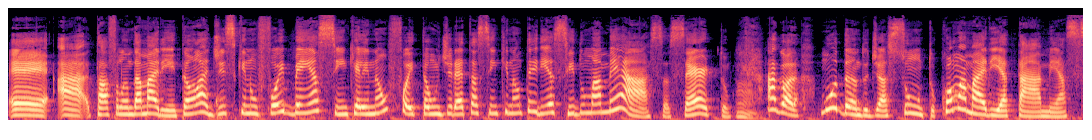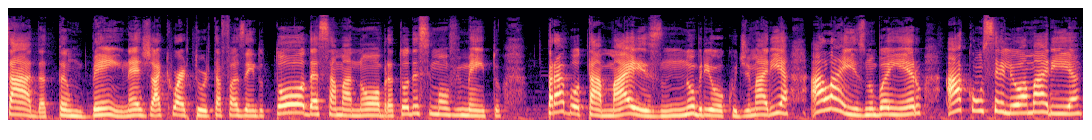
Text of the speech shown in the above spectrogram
É, a, tava falando da Maria. Então, ela disse que não foi bem assim, que ele não foi tão direto assim, que não teria sido uma ameaça, certo? Hum. Agora, mudando de assunto, como a Maria tá ameaçada também, né? Já que o Arthur tá fazendo toda essa manobra, todo esse movimento Pra botar mais no brioco de Maria, a Laís no banheiro aconselhou a Maria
